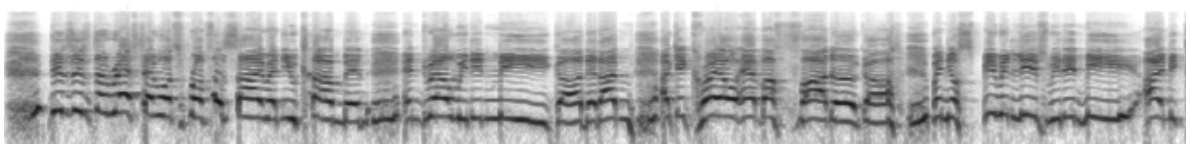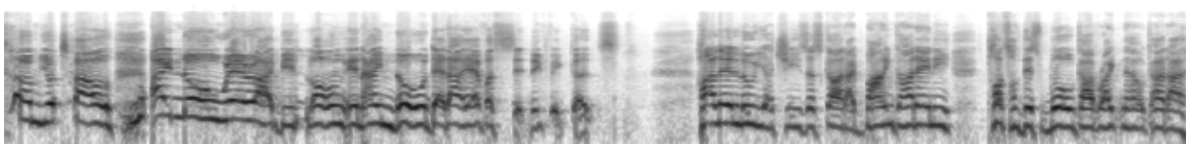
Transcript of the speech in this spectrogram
This is the rest that was prophesied when you come and, and dwell within me, God. That I'm I can cry out, Abba, Father, God. When your spirit lives within me, I become your child. I know where I belong and I know that I have a significance. Hallelujah, Jesus, God. I bind, God, any thoughts of this world, God, right now, God. I,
